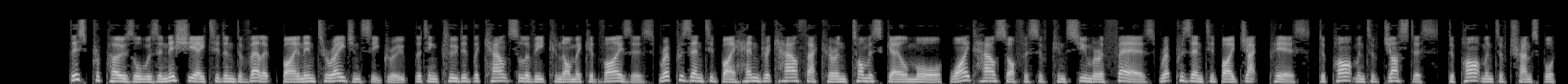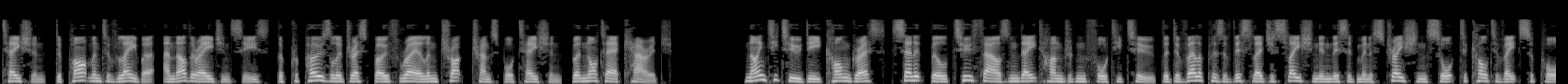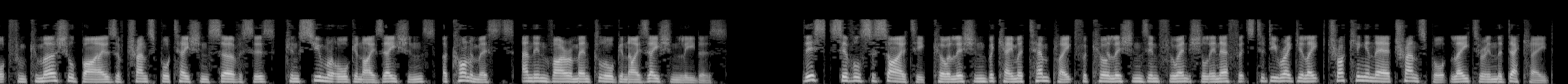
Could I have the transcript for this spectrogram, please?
This proposal was initiated and developed by an interagency group that included the Council of Economic Advisers represented by Hendrik Houthakker and Thomas Gale Moore, White House Office of Consumer Affairs represented by Jack Pierce, Department of Justice, Department of Transportation, Department of Labor, and other agencies. The proposal addressed both rail and truck transportation, but not air carriage. 92D Congress, Senate Bill 2842 The developers of this legislation in this administration sought to cultivate support from commercial buyers of transportation services, consumer organizations, economists, and environmental organization leaders. This civil society coalition became a template for coalitions influential in efforts to deregulate trucking and air transport later in the decade.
